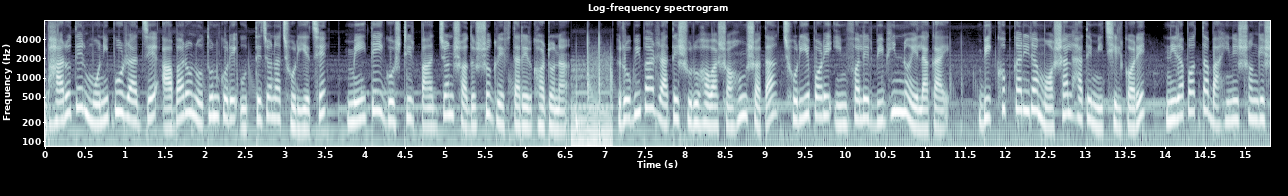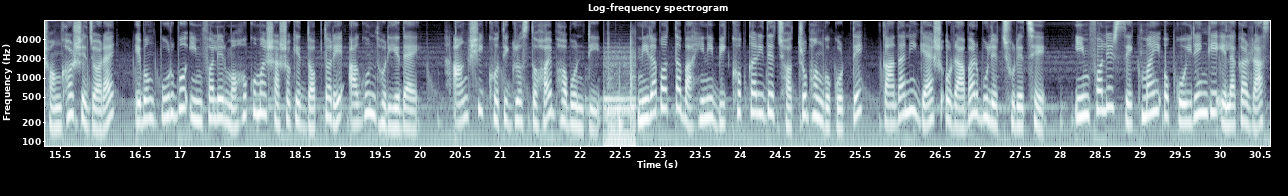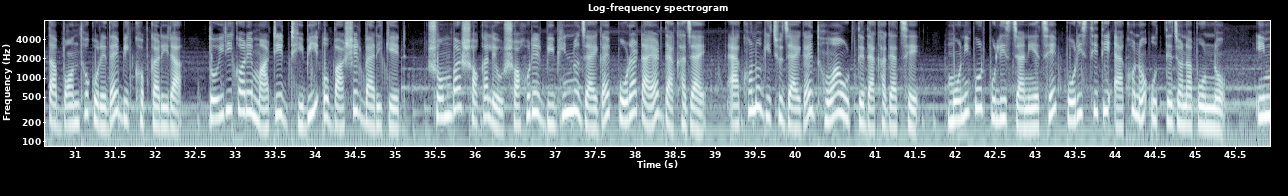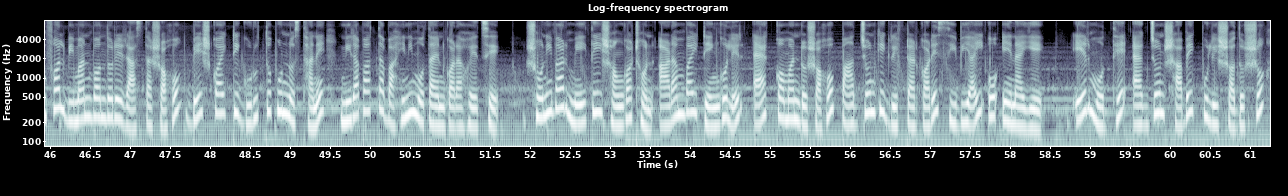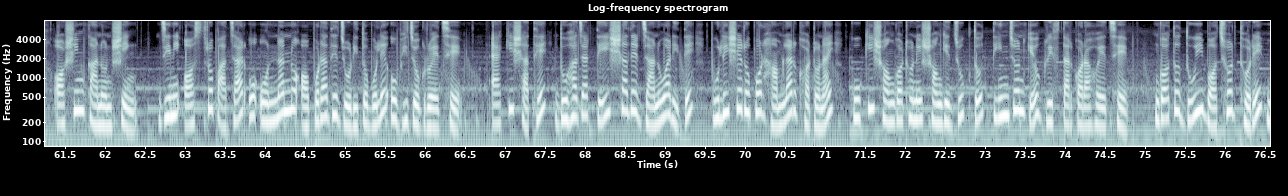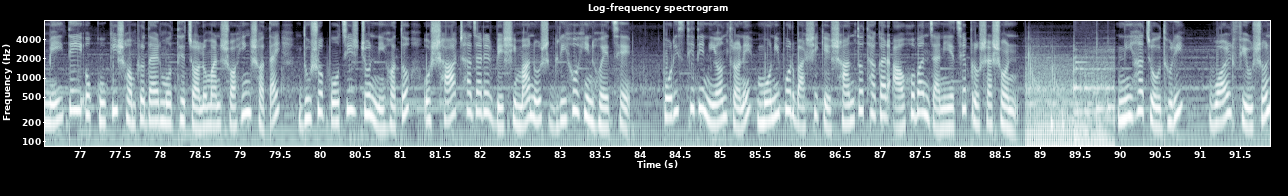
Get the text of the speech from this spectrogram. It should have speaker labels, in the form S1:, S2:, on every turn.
S1: ভারতের মণিপুর রাজ্যে আবারও নতুন করে উত্তেজনা ছড়িয়েছে মেইতেই গোষ্ঠীর পাঁচজন সদস্য গ্রেফতারের ঘটনা। রবিবার রাতে শুরু হওয়া সহিংসতা ছড়িয়ে পড়ে ইম্ফলের বিভিন্ন এলাকায়। বিক্ষোভকারীরা মশাল হাতে মিছিল করে, নিরাপত্তা বাহিনীর সঙ্গে সংঘর্ষে জড়ায় এবং পূর্ব ইম্ফলের মহকুমা শাসকের দপ্তরে আগুন ধরিয়ে দেয়। আংশিক ক্ষতিগ্রস্ত হয় ভবনটি। নিরাপত্তা বাহিনী বিক্ষোভকারীদের ছত্রভঙ্গ করতে কাঁদানি গ্যাস ও রাবার বুলেট ছুড়েছে। ইম্ফলের সেকমাই ও কৈরেঙ্গে এলাকার রাস্তা বন্ধ করে দেয় বিক্ষোভকারীরা। তৈরি করে মাটির ঢিবি ও বাঁশের ব্যারিকেড। সোমবার সকালেও শহরের বিভিন্ন জায়গায় পোড়া টায়ার দেখা যায়। এখনও কিছু জায়গায় ধোঁয়া উঠতে দেখা গেছে। মণিপুর পুলিশ জানিয়েছে, পরিস্থিতি এখনও উত্তেজনাপূর্ণ। ইম্ফল বিমানবন্দরের রাস্তাসহ বেশ কয়েকটি গুরুত্বপূর্ণ স্থানে নিরাপত্তা বাহিনী মোতায়েন করা হয়েছে। শনিবার মেইতেই সংগঠন আরামবাই টেঙ্গলের এক কমান্ডো সহ পাঁচজনকে গ্রেফতার করে সিবিআই ও এনআইএ। এর মধ্যে একজন সাবেক পুলিশ সদস্য, অসীম কানন সিং, যিনি অস্ত্র পাচার ও অন্যান্য অপরাধে জড়িত বলে অভিযোগ রয়েছে। একই সাথে দু হাজার তেইশ সালের জানুয়ারিতে পুলিশের ওপর হামলার ঘটনায় কুকি সংগঠনের সঙ্গে যুক্ত তিনজনকেও গ্রেফতার করা হয়েছে। গত দুই বছর ধরে মেইতেই ও কুকি সম্প্রদায়ের মধ্যে চলমান সহিংসতায় দুশো পঁচিশ জন নিহত ও ষাট হাজারের বেশি মানুষ গৃহহীন হয়েছে। পরিস্থিতি নিয়ন্ত্রণে মণিপুরবাসীকে শান্ত থাকার আহ্বান জানিয়েছে প্রশাসন। Niha Chowdhury, world fusion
